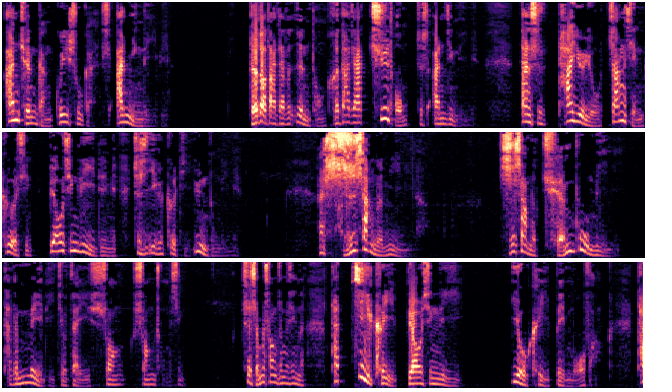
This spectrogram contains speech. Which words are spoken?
安全感、归属感是安宁的一面。得到大家的认同和大家趋同，这是安静的一面；但是它又有彰显个性、标新立异的一面，这是一个个体运动的一面。而时尚的秘密呢？时尚的全部秘密，它的魅力就在于双双重性。是什么双重性呢？它既可以标新立异，又可以被模仿；它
